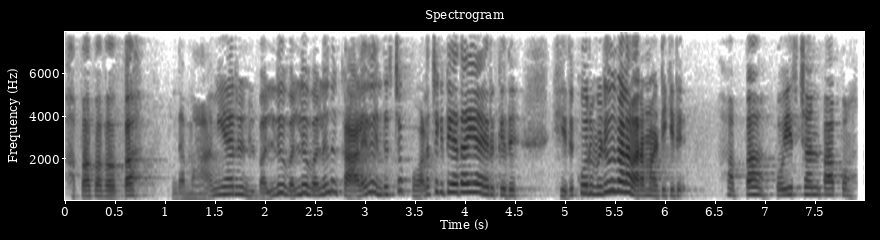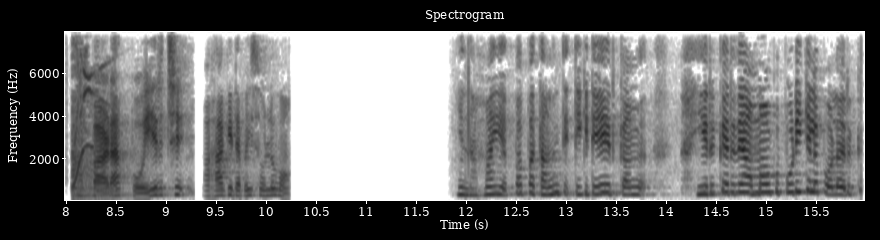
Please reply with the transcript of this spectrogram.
அப்பா பாப்பா அப்பா இந்த மாமியார் வல்லு வல்லு வல்லுன்னு காலையில் எந்திரிச்சா பொழைச்சிக்கிட்டே தான் இருக்குது. இதுக்கு ஒரு விடுவு காலம் வர மாட்டேங்குது அப்பா போயிருச்சான்னு பார்ப்போம் அப்பாடா போயிருச்சு. மகா கிட்ட போய் சொல்லுவோம். இந்த அம்மா எப்போ பார்த்தாலும் திட்டிக்கிட்டே இருக்காங்க. இருக்கிறதே அம்மாவுக்கு பிடிக்கல போல இருக்கு.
